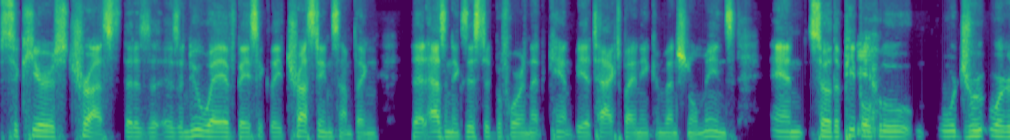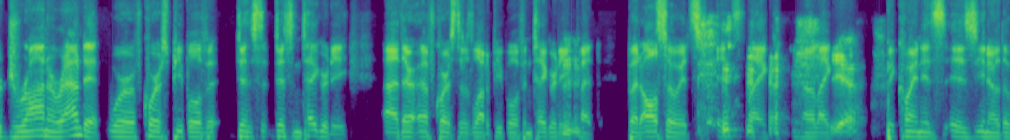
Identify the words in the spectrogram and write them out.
secures trust that is a, is a new way of basically trusting something that hasn't existed before and that can't be attacked by any conventional means. And so the people yeah. who were, drew, were drawn around it were, of course, people of dis, disintegrity. Uh, there, of course, there's a lot of people of integrity, mm-hmm. but but also it's it's like you know like yeah. Bitcoin is is you know the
